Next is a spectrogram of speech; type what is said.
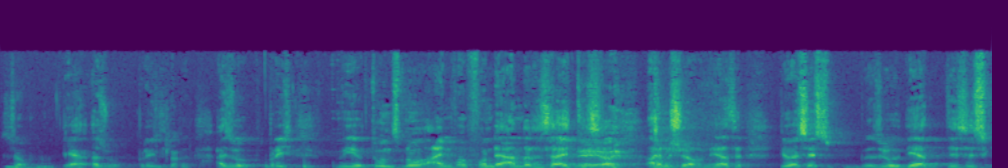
So, ja, also, also wir tun es nur einfach von der anderen Seite ja, ja. anschauen. Ja. Du hast es, so, der, das ist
